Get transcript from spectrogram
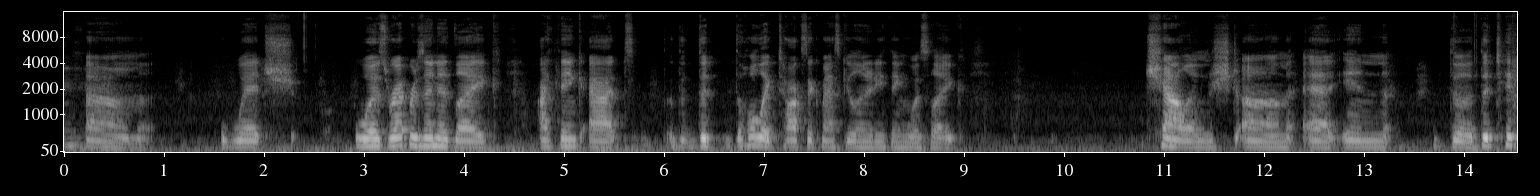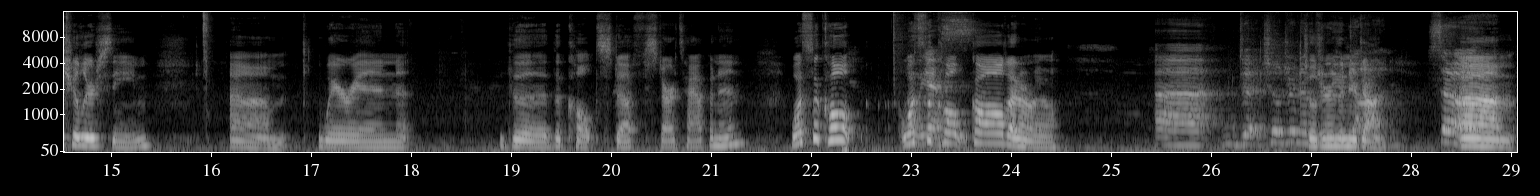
Mhm. um, which was represented like I think at the, the the whole like toxic masculinity thing was like challenged um at, in the the titular scene um wherein the the cult stuff starts happening what's the cult what's Oh, the cult called i don't know Uh, D- Children of Children the of New, the New Dawn. Dawn. So Um,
